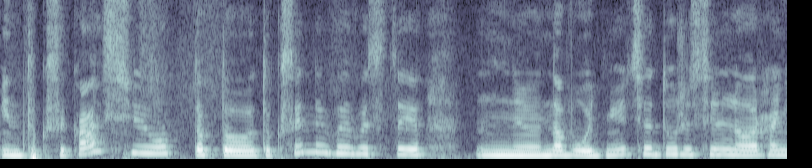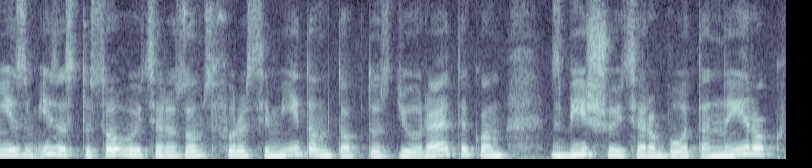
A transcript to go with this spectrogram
інтоксикацію, тобто токсини вивести, наводнюється дуже сильно організм і застосовується разом з фуросемідом, тобто з діуретиком, збільшується робота нирок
